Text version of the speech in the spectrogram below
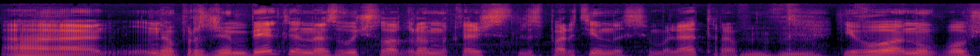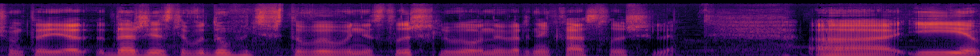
А, но про Джим Беглин озвучил огромное количество для спортивных симуляторов. Мгм. Его, ну, в общем-то, я, даже если вы думаете, что вы его не слышали, вы его наверняка слышали. А, и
